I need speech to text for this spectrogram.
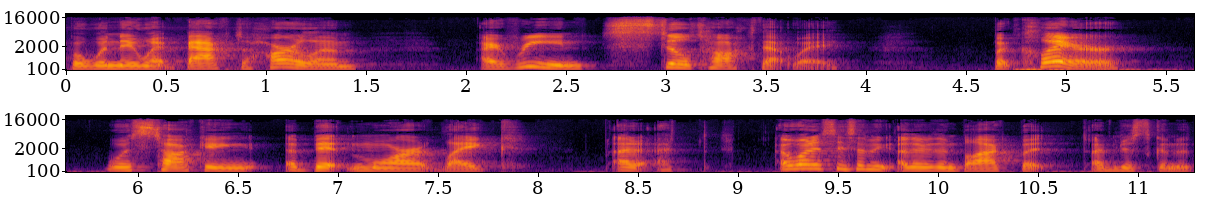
But when they went back to Harlem, Irene still talked that way. But Claire was talking a bit more like I, I, I want to say something other than black, but I'm just gonna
